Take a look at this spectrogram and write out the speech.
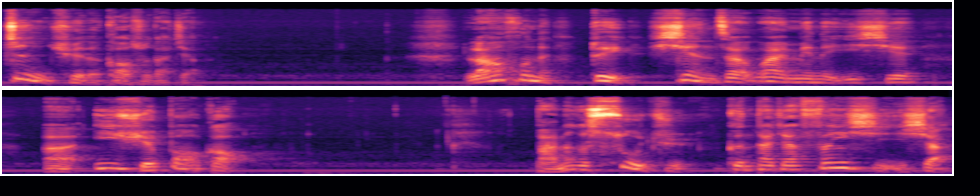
正确的告诉大家。然后呢，对现在外面的一些呃医学报告，把那个数据跟大家分析一下，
